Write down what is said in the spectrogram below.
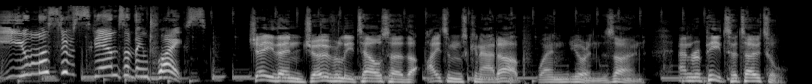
You must have scanned something twice. Jay then jovially tells her that items can add up when you're in the zone, and repeats her total.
